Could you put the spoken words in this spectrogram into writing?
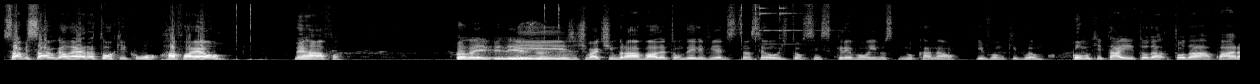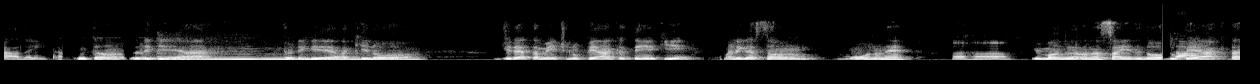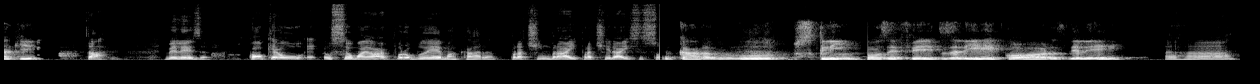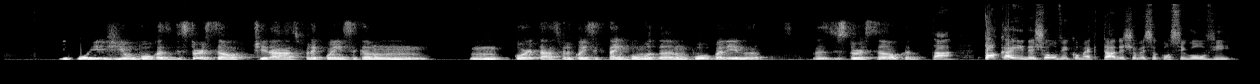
Salve, salve galera, tô aqui com o Rafael, né Rafa? Fala aí, beleza? E a gente vai timbrar a Valeton dele via distância hoje. Então se inscrevam aí no, no, canal e vamos que vamos. Como que tá aí toda, toda a parada aí, cara? Então, eu liguei a. Eu liguei ela aqui no. diretamente no PA que eu tenho aqui. Uma ligação mono, né? Aham. Uhum. E mando ela na saída do, do tá. PA que tá aqui. Tá. Beleza. Qual que é o, o seu maior problema, cara, para timbrar e para tirar esse som? Cara, os clean, com os efeitos ali, coros, delay. Aham. Uhum. E corrigir um pouco as distorção, tirar as frequências que eu não, não cortar as frequências que tá incomodando um pouco ali no, nas distorção, cara. Tá. Toca aí, deixa eu ouvir como é que tá. Deixa eu ver se eu consigo ouvir.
